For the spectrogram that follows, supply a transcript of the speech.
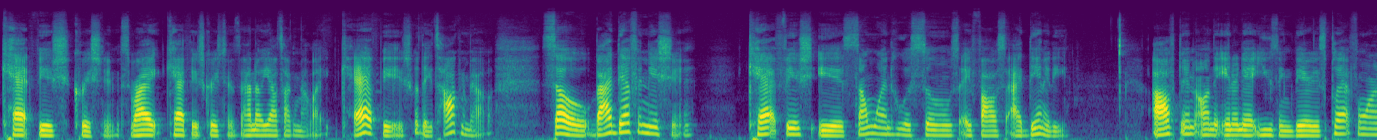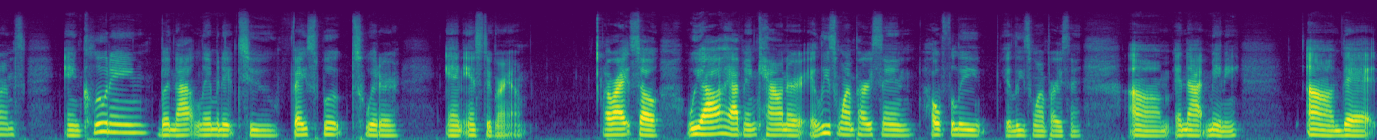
catfish Christians, right? Catfish Christians. I know y'all talking about like catfish. What they talking about? So, by definition, catfish is someone who assumes a false identity, often on the internet using various platforms, including but not limited to Facebook, Twitter, and Instagram. All right, so we all have encountered at least one person, hopefully at least one person, um, and not many, um, that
